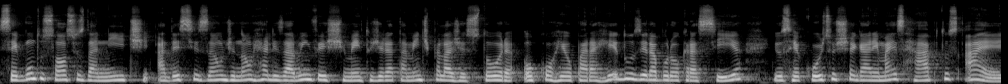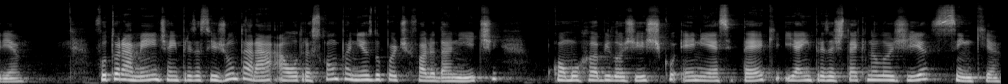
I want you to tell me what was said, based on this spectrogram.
Segundo sócios da NIT, a decisão de não realizar o investimento diretamente pela gestora ocorreu para reduzir a burocracia e os recursos chegarem mais rápidos à aérea. Futuramente, a empresa se juntará a outras companhias do portfólio da NIT, como o hub logístico NS Tech e a empresa de tecnologia Sinqia.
